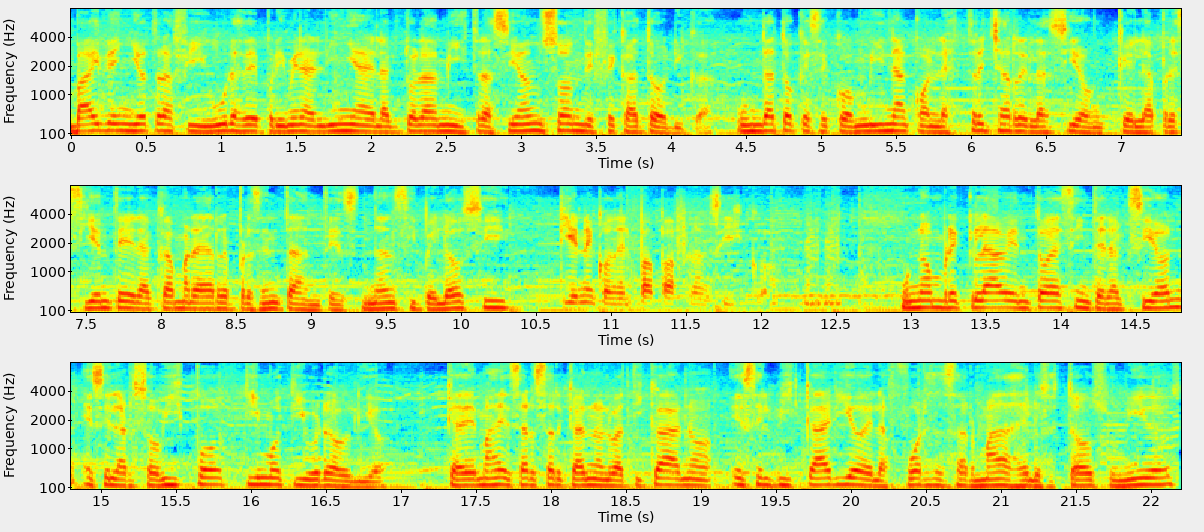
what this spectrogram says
Biden y otras figuras de primera línea de la actual administración son de fe católica, un dato que se combina con la estrecha relación que la presidenta de la Cámara de Representantes, Nancy Pelosi, tiene con el Papa Francisco. Un hombre clave en toda esa interacción es el arzobispo Timothy Broglio, que además de ser cercano al Vaticano, es el vicario de las Fuerzas Armadas de los Estados Unidos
